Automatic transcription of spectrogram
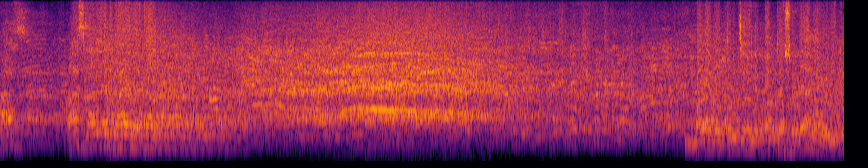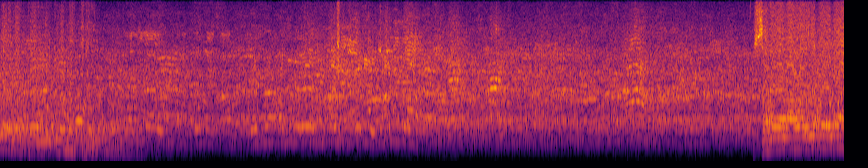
बस बस खाली बाहेर आहे, चल मला तुमच्या इथे बघता सुद्धा ना हो. इकडे बघताय इकडे बघताय सगळ्याला आवाज येतोय का?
